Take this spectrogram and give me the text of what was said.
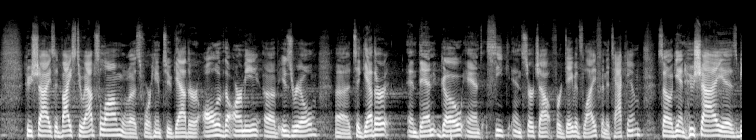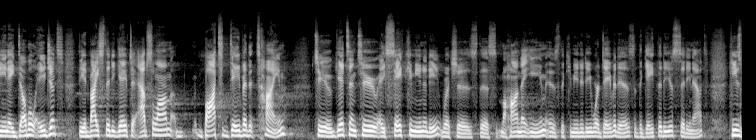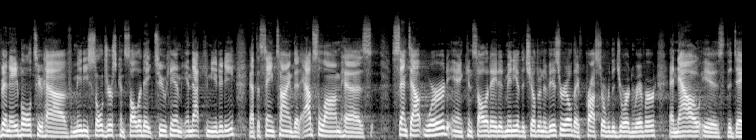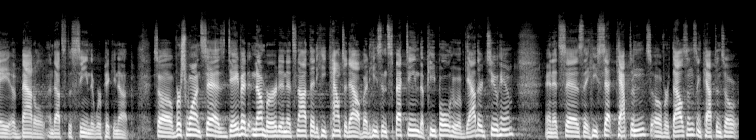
Hushai's advice to Absalom was for him to gather all of the army of Israel uh, together and then go and seek and search out for David's life and attack him. So, again, Hushai is being a double agent. The advice that he gave to Absalom bought David time to get into a safe community, which is this Mahanaim, is the community where David is, the gate that he is sitting at. He's been able to have many soldiers consolidate to him in that community at the same time that Absalom has sent out word and consolidated many of the children of Israel. They've crossed over the Jordan River, and now is the day of battle, and that's the scene that we're picking up. So, verse 1 says, David numbered, and it's not that he counted out, but he's inspecting the people who have gathered to him. And it says that he set captains over thousands and captains uh,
